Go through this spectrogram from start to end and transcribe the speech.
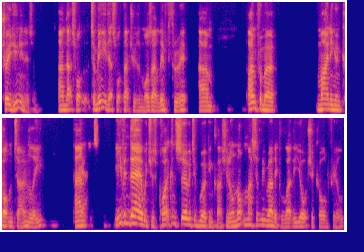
trade unionism, and that's what to me that's what Thatcherism was. I lived through it. Um, I'm from a mining and cotton town, Leigh, And yeah. even there, which was quite conservative working class, you know, not massively radical like the Yorkshire coalfield,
